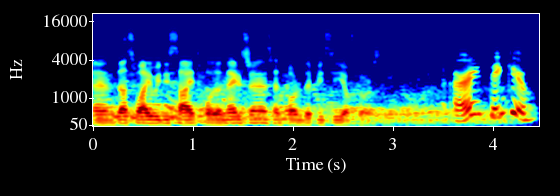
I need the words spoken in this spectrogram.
and that's why we decide for the next gens and for the PC, of course. All right, thank you.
